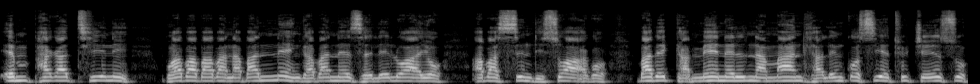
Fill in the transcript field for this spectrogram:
emphakathini. Kwaba baba nabaningi abanezelelwayo abasindiswako babegameni elinamandla lenkosi yethu Jesu.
